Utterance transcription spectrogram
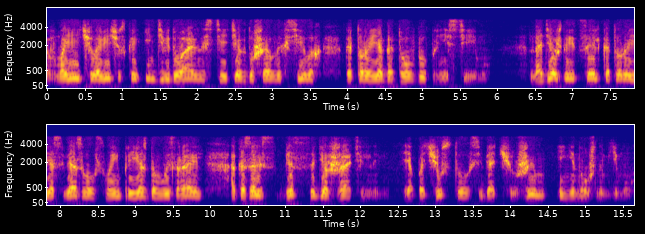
в моей человеческой индивидуальности и тех душевных силах, которые я готов был принести ему. Надежды и цель, которые я связывал с моим приездом в Израиль, оказались бессодержательными. Я почувствовал себя чужим и ненужным ему.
